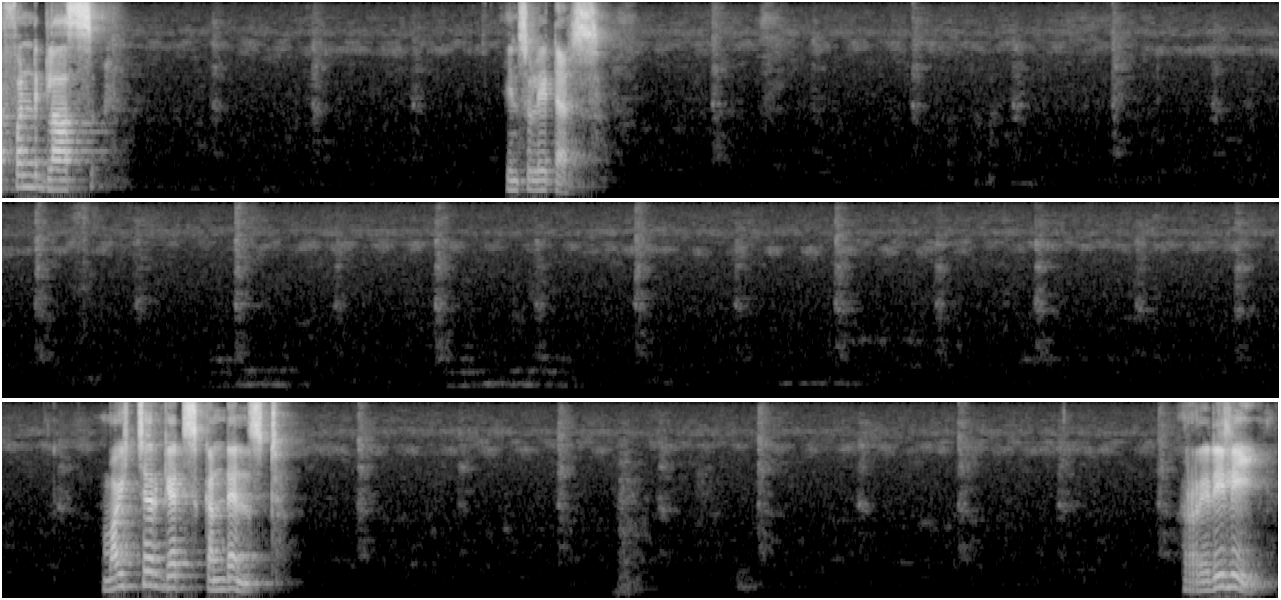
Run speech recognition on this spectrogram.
toughened glass insulators. Moisture gets condensed readily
